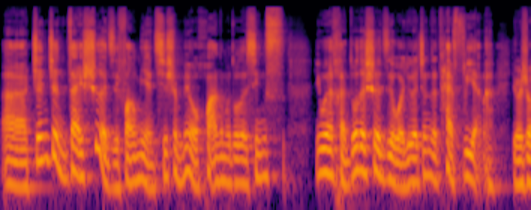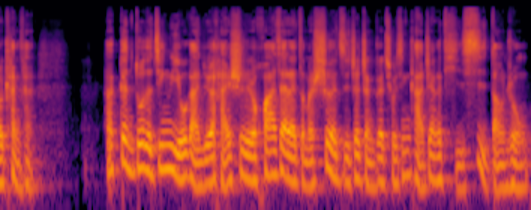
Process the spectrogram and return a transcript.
呃，真正在设计方面其实没有花那么多的心思，因为很多的设计我觉得真的太敷衍了，有时候看看。他更多的精力，我感觉还是花在了怎么设计这整个球星卡这样的体系当中。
